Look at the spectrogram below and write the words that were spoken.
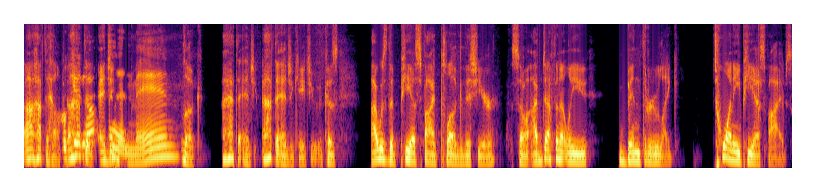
I'll have to help. I have to educate, man. Look, I have to edu- I have to educate you because I was the PS5 plug this year, so I've definitely been through like 20 PS5s,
